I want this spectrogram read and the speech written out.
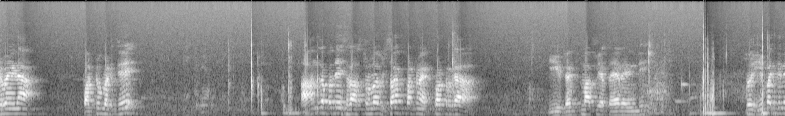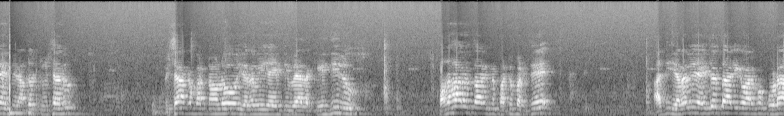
ఏమైనా పట్టుబడితే ఆంధ్రప్రదేశ్ రాష్ట్రంలో విశాఖపట్నం హెడ్ క్వార్టర్గా ఈ డ్రగ్స్ మాఫియా తయారైంది. సో ఈ మధ్యనే మీరు అందరూ చూశారు. విశాఖపట్నంలో ఇరవై ఐదు వేల కేజీలు పదహారో తారీఖున పట్టుబడితే అది ఇరవై ఐదో తారీఖు వరకు కూడా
